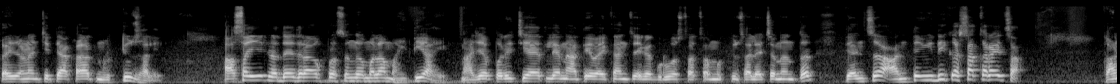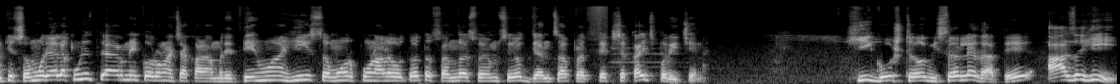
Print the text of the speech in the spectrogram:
काही जणांचे त्या काळात मृत्यू झाले. असा एक हृदयद्रावक प्रसंग मला माहिती आहे. माझ्या परिचयातल्या नातेवाईकांचा एका गृहस्थाचा मृत्यू झाल्याच्यानंतर त्यांचा अंत्यविधी कसा करायचा? कारण की समोर यायला कुणीच तयार नाही कोरोनाच्या काळामध्ये. तेव्हाही समोर कोण आलं होतं? तर संघ स्वयंसेवक ज्यांचा प्रत्यक्ष काहीच परिचय नाही. ही गोष्ट विसरल्या जाते. आजही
